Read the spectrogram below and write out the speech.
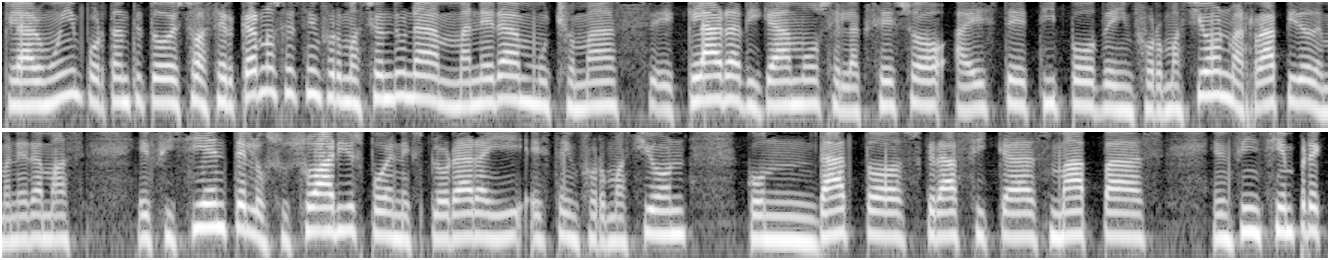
Claro, muy importante todo eso, acercarnos a esta información de una manera mucho más eh, clara, digamos, el acceso a este tipo de información más rápido, de manera más eficiente. Los usuarios pueden explorar ahí esta información con datos, gráficas, mapas, en fin, siempre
